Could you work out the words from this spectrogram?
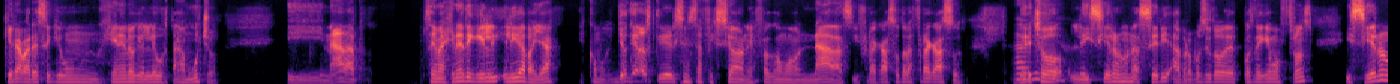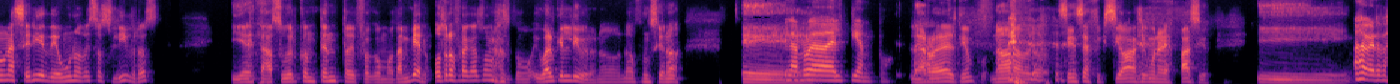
que era parece que un género que a él le gustaba mucho. Y nada, o sea, imagínate que él, él iba para allá, es como, yo quiero escribir ciencia ficción, y fue como nada, así fracaso tras fracaso. De hecho, le hicieron una serie, a propósito de después de Game of Thrones, hicieron una serie de uno de esos libros y él estaba súper contento y fue como también, otro fracaso más, como igual que el libro, no, no funcionó. Eh, la rueda del tiempo. La rueda del tiempo. No, no, pero ciencia ficción, así como en el espacio. Y. Ah, verdad.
